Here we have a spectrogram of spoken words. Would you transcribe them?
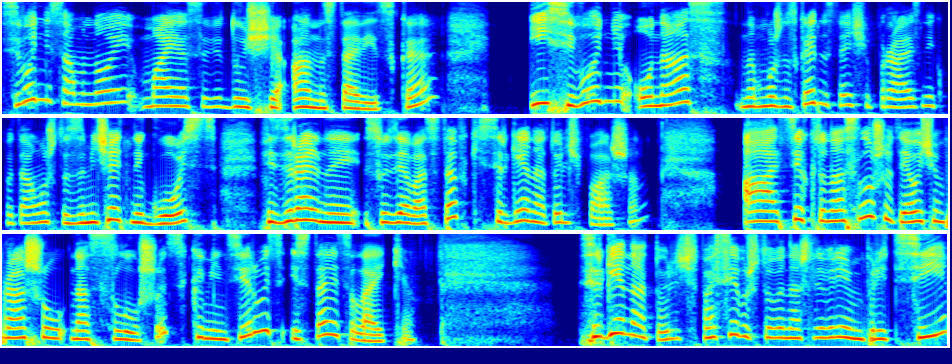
Сегодня со мной моя соведущая Анна Ставицкая. И сегодня у нас, можно сказать, настоящий праздник, потому что замечательный гость, федеральный судья в отставке Сергей Анатольевич Пашин. А тех, кто нас слушает, я очень прошу нас слушать, комментировать и ставить лайки. Сергей Анатольевич, спасибо, что вы нашли время прийти,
